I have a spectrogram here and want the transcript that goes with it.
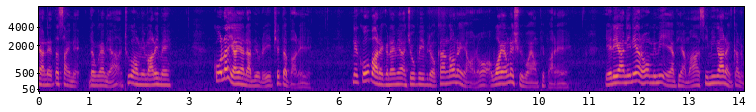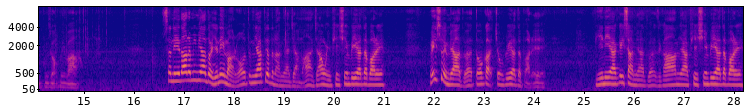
ညာနဲ့သက်ဆိုင်တဲ့လုပ်ငန်းများအထူးအောင်မြင်ပါလိမ့်မယ်။ကိုယ်လက်ရရနာမျိုးတွေဖြစ်တတ်ပါတယ်။နှစ်ကိုးပါတဲ့ကဏ္ဍများအကျိုးပေးပြီးတော့ကံကောင်းတဲ့ရောင်တော့အဝါရောင်နဲ့ရွှေဝါရောင်ဖြစ်ပါတယ်။ရေဒီယာအနေနဲ့ကတော့မိမိအိမ်အဖေမှာစီမီကားတိုင်ကတ်လို့ပူဇော်ပေးပါစနေသားသမီးများတော့ယနေ့မှာတော့သူများပြဿနာများကြားမှာဂျာဝင်ဖြည့်ရှင်းပေးရတတ်ပါတယ် မိတ်ဆွေများအတွက်တော့ကကြုံတွေ့ရတတ်ပါတယ်မြေနေရာကိစ္စများအတွက်စကားများဖြည့်ရှင်းပေးရတတ်ပါတယ်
